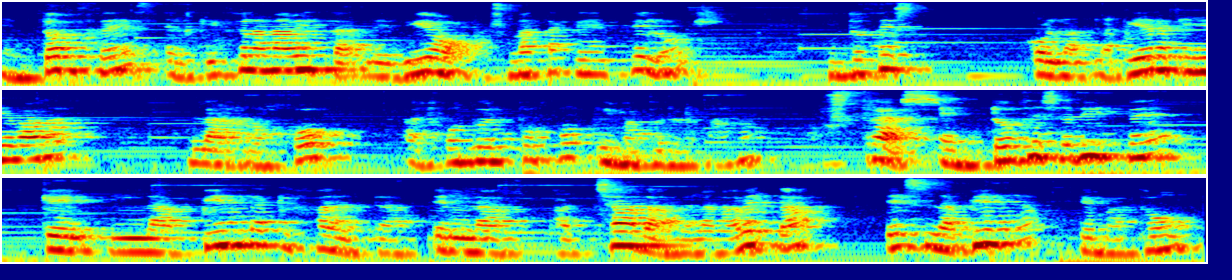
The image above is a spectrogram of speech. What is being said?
Entonces, el que hizo la naveta le dio pues, un ataque de celos, entonces, con la, la piedra que llevaba, la arrojó al fondo del pozo y mató al hermano. Ostras, Entonces se dice que la piedra que falta en la fachada de la naveta es la piedra que mató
